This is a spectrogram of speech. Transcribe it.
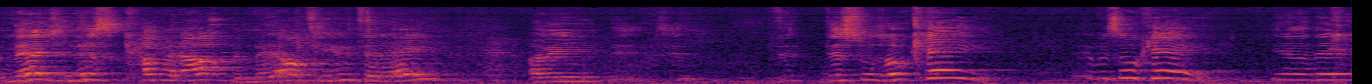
Imagine this coming out in the mail to you today. I mean, th- th- this was okay. It was okay. You know, they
